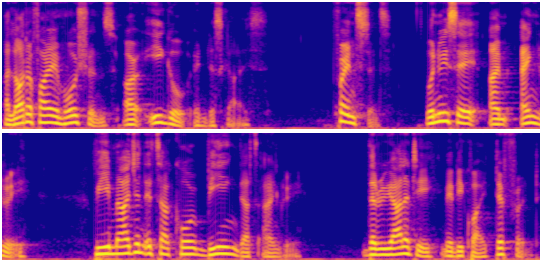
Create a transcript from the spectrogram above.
A lot of our emotions are ego in disguise. For instance, when we say, I'm angry, we imagine it's our core being that's angry. The reality may be quite different.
